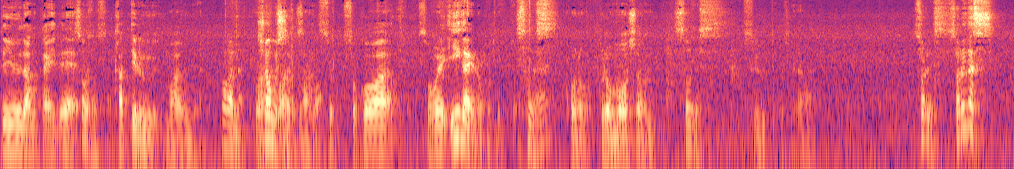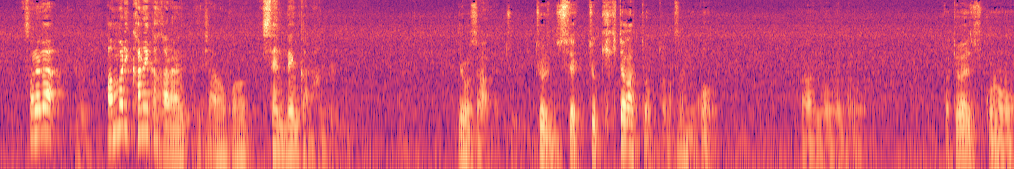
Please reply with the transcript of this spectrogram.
ていう段階でそうそうそう。勝ってるまあ運だよ分かんない、まあ勝負してる、まあまあそこはそそこはそれ以外のことってことね。そうです。このプロモーション。そうです。するってことだな。それです。それがすそれがあんまり金かからんあのこの宣伝かな、でもさちょちょっと実際ちょっと聞きたかったことがさ、うん。こうあのとりあえずこの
